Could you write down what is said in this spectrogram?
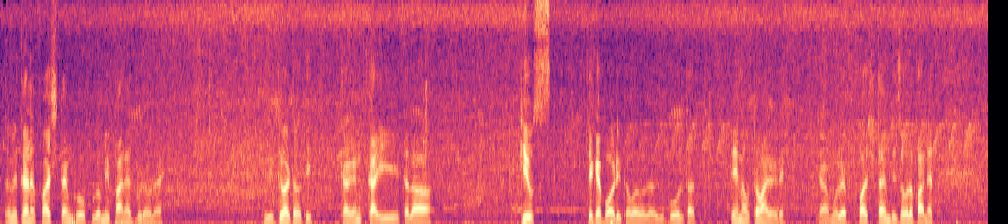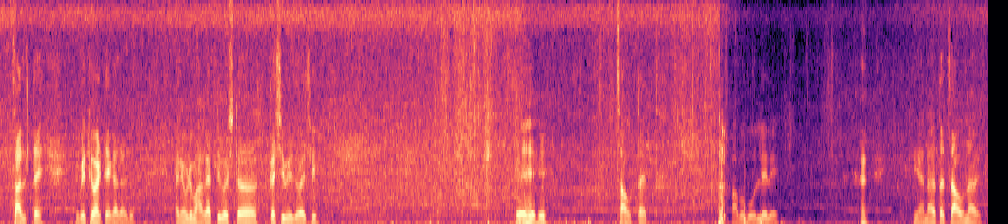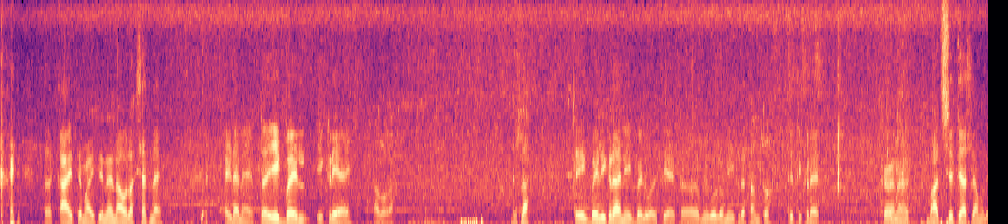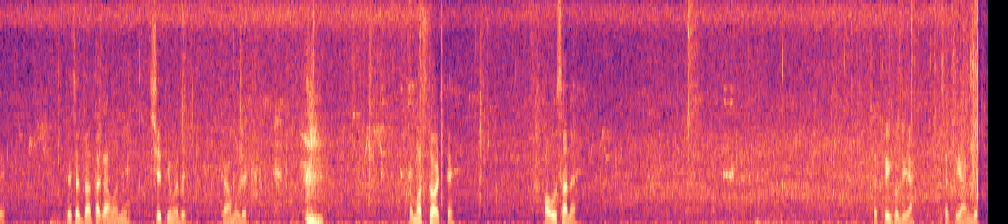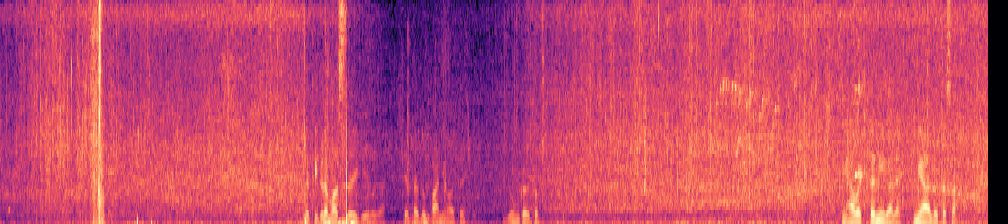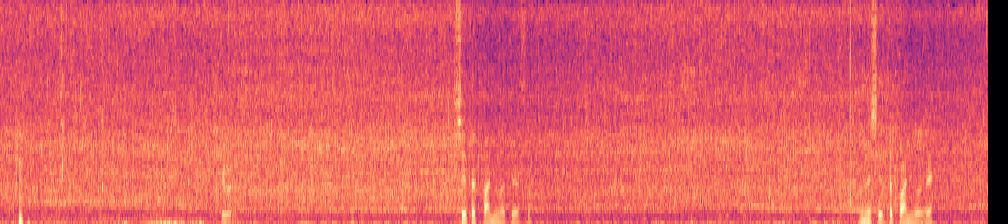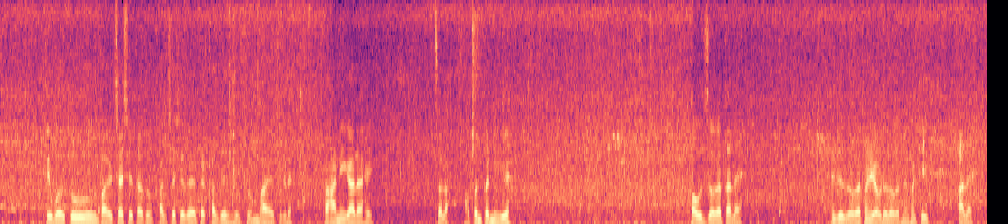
तर मित्रांनो फर्स्ट टाईम गोप्रो मी पाण्यात बुडवला आहे. भीती वाटत होती कारण काही त्याला केव्स जे काय बॉडी कवर वगैरे बोलतात ते नव्हतं माझ्याकडे. त्यामुळे फर्स्ट टाईम भिजवलं पाण्यात. चालतंय भीती वाटते का लाडू आणि एवढी महागातली गोष्ट कशी भिजवायची? ए हे हे. चावतायत. बाबा बोललेले. यांना आता चावणार. काय तर काय ते माहिती नाही नाव लक्षात नाही. आयडिया नाही. तर एक बैल इकडे आहे. हा बघा. दिसला? तर एक बैल इकडे आणि एक बैल वरती आहे. तर मी बोललो मी इकडे थांबतो. ते तिकडे आहेत. कारण भात शेती असल्यामुळे त्याच्यात जाता कामा नाही शेतीमध्ये. त्यामुळे. तर मस्त वाटते पाऊस आलाय. छत्री खोलूया. छत्री आणले तर तिकडं मस्त आहे की बघा शेतातून पाणी वाहतंय झूम करतो मी हा वाटतं निघालाय मी आलो तसा हे बघा शेतात पाणी वाहतंय असं शेतात पाणी वाहत आहे ते वरतून बाहेरच्या शेतातून खालच्या शेतात येतं खालच्या शेतातून बाहेर तिकडे. तर हा निघाला आहे. चला आपण पण निघूया. पाऊस जगात आला आहे म्हणजे जगात म्हणजे एवढं जगात नाही पण ठीक आला आहे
